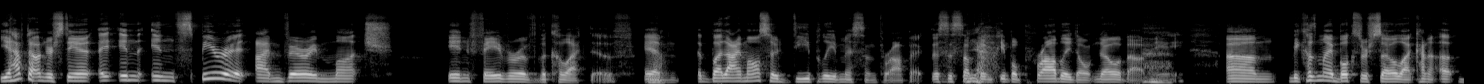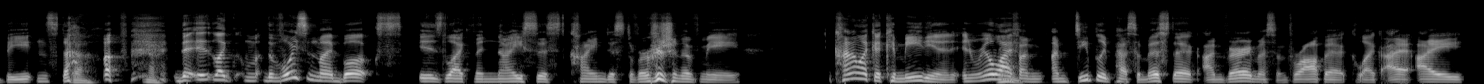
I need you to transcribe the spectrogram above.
you have to understand in in spirit i'm very much in favor of the collective Yeah. and but i'm also deeply misanthropic this is something Yeah. people probably don't know about me um because my books are so like kind of upbeat and stuff yeah. the, it, like m- the voice in my books is like the nicest kindest version of me kind of like a comedian in real life i'm i'm deeply pessimistic i'm very misanthropic like i i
